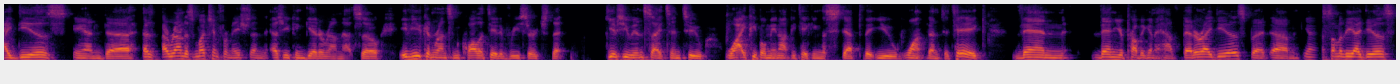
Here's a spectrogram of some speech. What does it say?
ideas and uh, as, around as much information as you can get around that. So if you can run some qualitative research that gives you insights into why people may not be taking the step that you want them to take, then then you're probably going to have better ideas. But um, you know, some of the ideas,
